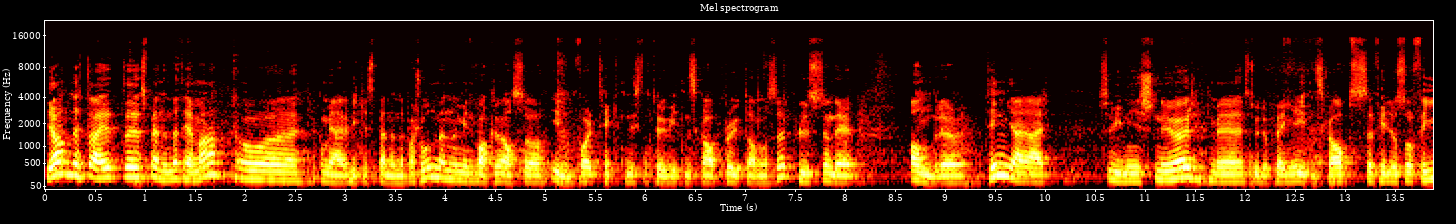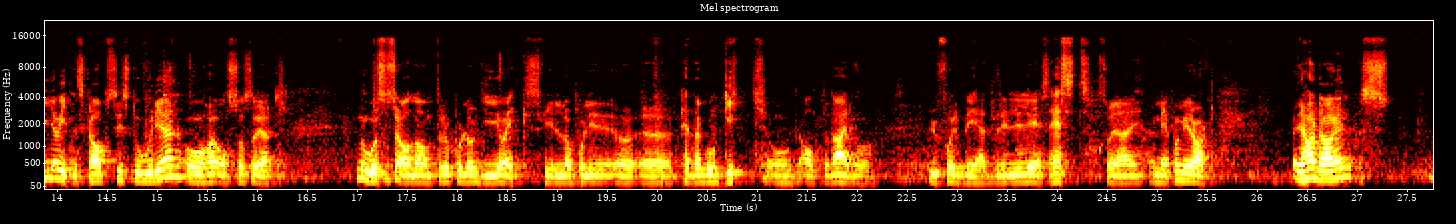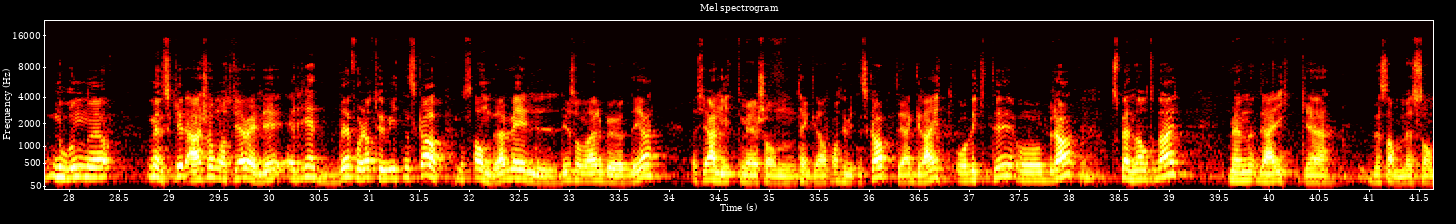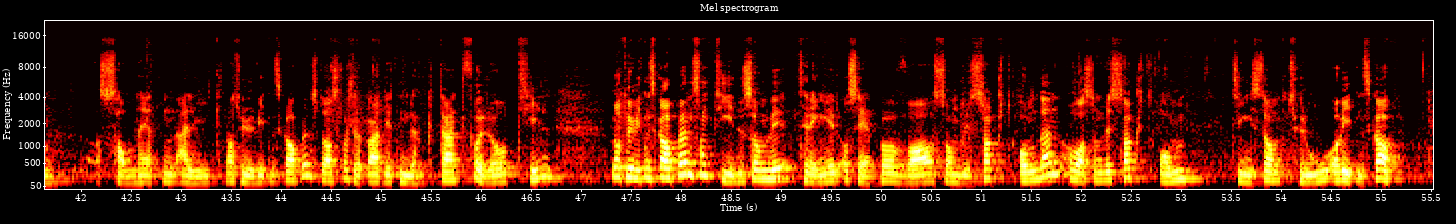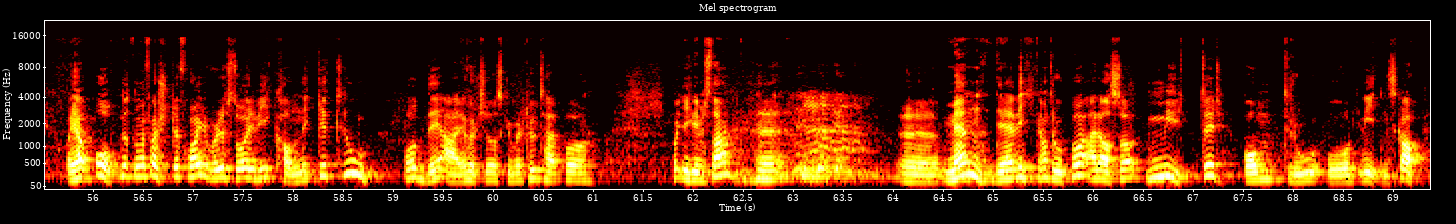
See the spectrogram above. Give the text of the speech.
Ja, dette er et uh, spennende tema. og om jeg er en like spennende person, men min bakgrunn er altså innenfor teknisk naturvitenskapelig utdannelse pluss en del andre ting. Jeg er sivilingeniør med studiepoeng i vitenskapsfilosofi og vitenskapshistorie, og har også studert noe sosialantropologi og eksfil og pedagogikk og alt det der. Og uforbedrelig lesehest. Så jeg er med på mye rart. Jeg har da en, Noen mennesker er sånn at de er veldig redde for naturvitenskap, mens andre er veldig sånn ærbødige. Så jeg er litt mer sånn, tenker at naturvitenskap det er greit og viktig og bra. og Spennende alt det der. Men det er ikke det samme som sannheten er lik naturvitenskapen. Så la oss forsøke å ha et litt nøkternt forhold til naturvitenskapen, samtidig som vi trenger å se på hva som blir sagt om den, og hva som blir sagt om ting som tro og vitenskap. Og Jeg har åpnet nummer første foil hvor det står 'Vi kan ikke tro'. Og det er jo hørtes jo skummelt ut her på, på i Grimstad. Eh, eh, men det vi ikke kan tro på, er altså myter om tro og vitenskap.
